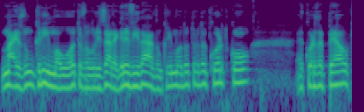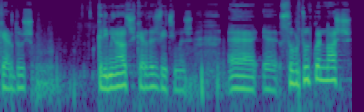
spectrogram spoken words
mais um crime ou outro, valorizar a gravidade de um crime ou outro de acordo com a cor da pele, quer dos criminosos, quer das vítimas. Uh, uh, sobretudo quando nós,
